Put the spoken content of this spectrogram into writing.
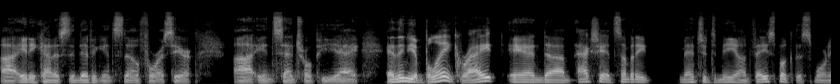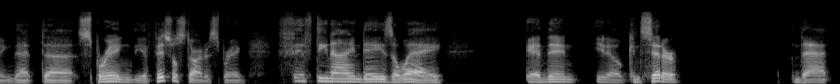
uh, any kind of significant snow for us here uh, in central PA. And then you blink, right? And um, actually, had somebody mentioned to me on Facebook this morning that uh, spring, the official start of spring, 59 days away. And then, you know, consider that,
